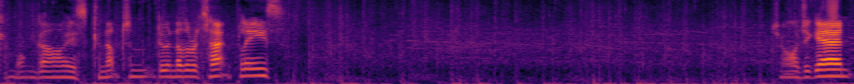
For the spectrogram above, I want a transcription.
Come on, guys. Can Upton do another attack, please? Charge again.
